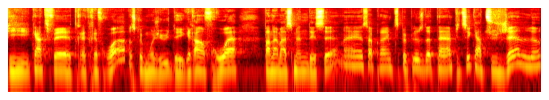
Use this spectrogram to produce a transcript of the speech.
Puis quand il fait très, très froid, parce que moi, j'ai eu des grands froids pendant ma semaine d'essai, mais ça prend un petit peu plus de temps. Puis tu sais, quand tu gèles, là,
